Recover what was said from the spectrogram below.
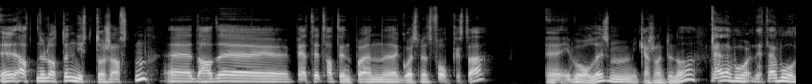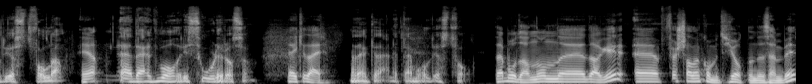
Eh, 1808, nyttårsaften, uh, da hadde Peter tatt inn på en gård som het Folkestad, eh, i Våler, som ikke er så langt unna da. Nei, det er, dette er Våler i Østfold, da. Ja, Eh, Det er et Våler i Soler også, det er ikke der. men det er ikke der. Dette er Våler i Østfold. Der bodde han noen eh, dager. Eh, først hadde han kommet til 28. desember,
